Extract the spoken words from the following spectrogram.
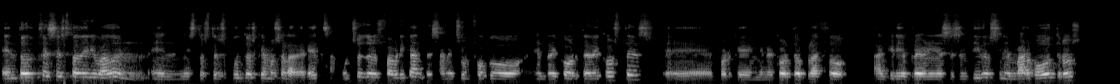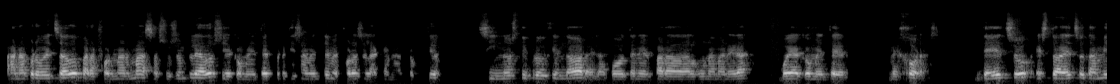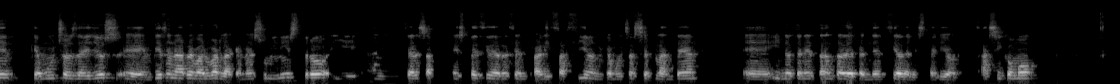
Entonces, esto ha derivado en, estos tres puntos que vemos a la derecha. Muchos de los fabricantes han hecho un foco en recorte de costes, eh, porque en el corto plazo han querido prevenir ese sentido. Sin embargo, otros han aprovechado para formar más a sus empleados y acometer precisamente mejoras en la cadena de producción. Si no estoy produciendo ahora y la puedo tener parada de alguna manera, voy a cometer mejoras. De hecho, esto ha hecho también que muchos de ellos eh, empiecen a revaluar la cadena de suministro y a iniciar esa especie de recentralización que muchas se plantean eh, y no tener tanta dependencia del exterior, así como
